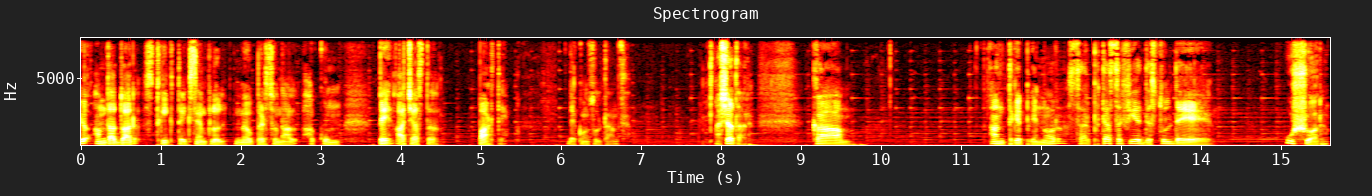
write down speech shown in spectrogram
Eu am dat doar strict exemplul meu personal acum pe această parte de consultanță. Așadar, ca antreprenor s-ar putea să fie destul de ușor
